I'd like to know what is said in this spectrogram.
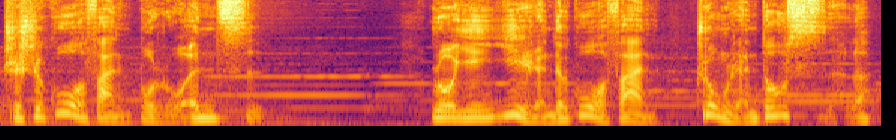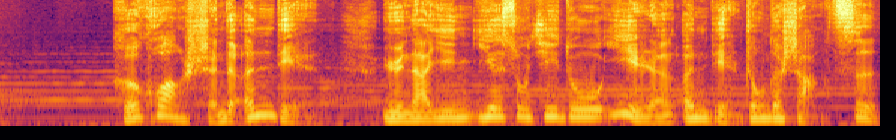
只是过犯不如恩赐。若因一人的过犯，众人都死了，何况神的恩典与那因耶稣基督一人恩典中的赏赐，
